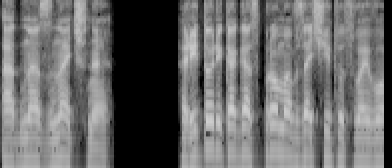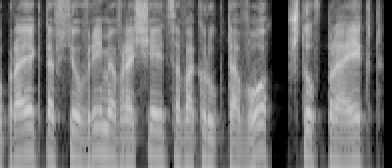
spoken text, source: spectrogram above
однозначно Риторика «Газпрома» в защиту своего проекта все время вращается вокруг того, что в проект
